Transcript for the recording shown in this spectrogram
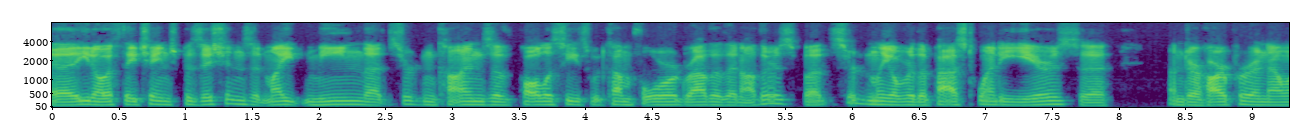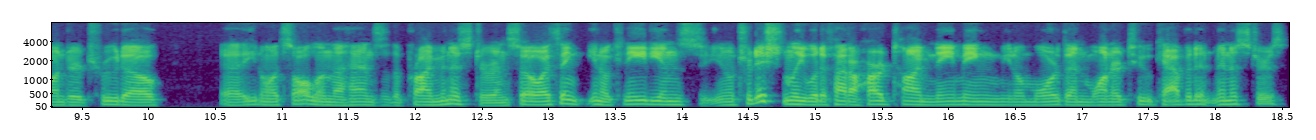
uh, you know, if they change positions, it might mean that certain kinds of policies would come forward rather than others. But certainly over the past 20 years, uh, under Harper and now under Trudeau, uh, you know, it's all in the hands of the prime minister. And so I think, you know, Canadians, you know, traditionally would have had a hard time naming, you know, more than one or two cabinet ministers,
